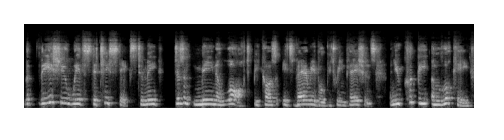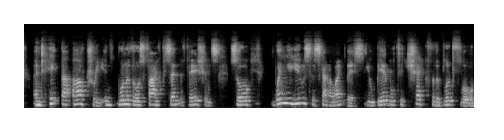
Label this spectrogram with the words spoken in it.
the, the issue with statistics to me doesn't mean a lot because it's variable between patients. And you could be unlucky and hit that artery in one of those 5% of patients. So when you use the scanner like this, you'll be able to check for the blood flow.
